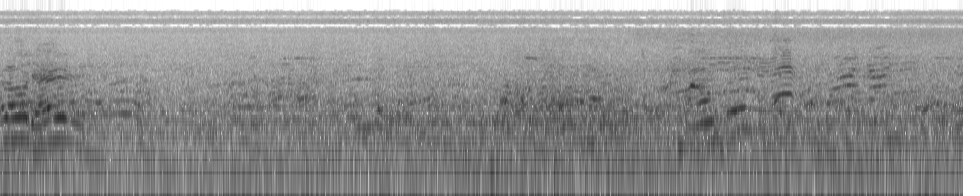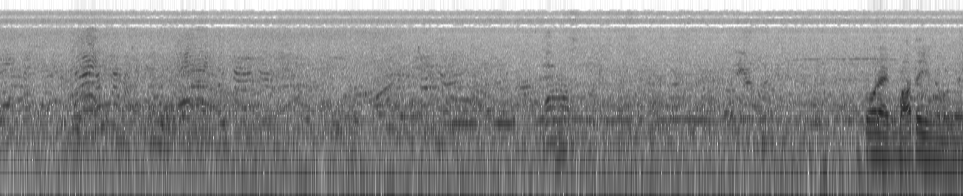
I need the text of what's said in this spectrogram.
Hello, chị. Cô này cũng bỏ tiền rồi mọi người.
